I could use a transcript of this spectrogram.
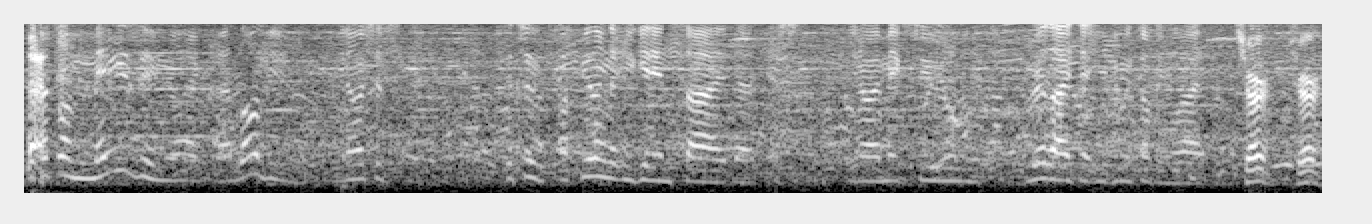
That's amazing. Like, I love you. You know, it's just, it's a, a feeling that you get inside that just, you know, it makes you realize that you're doing something right. Sure, sure.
